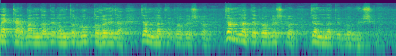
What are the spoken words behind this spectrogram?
নেককার বান্দাদের অন্তর্ভুক্ত হয়ে যা, জান্নাতে প্রবেশ কর, জান্নাতে প্রবেশ কর, জান্নাতে প্রবেশ কর।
